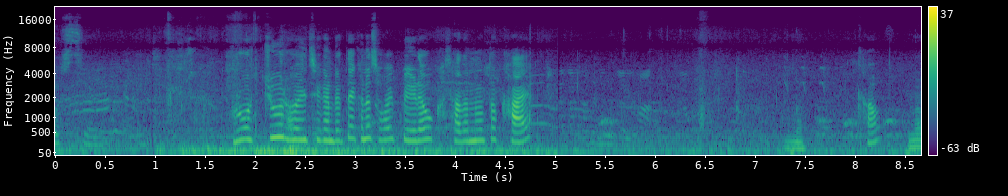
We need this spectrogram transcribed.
বসছে। প্রচুর হয়েছে এখানটাতে। এখানে সবাই পেড়েও সাধারণত খায়। খাও। না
